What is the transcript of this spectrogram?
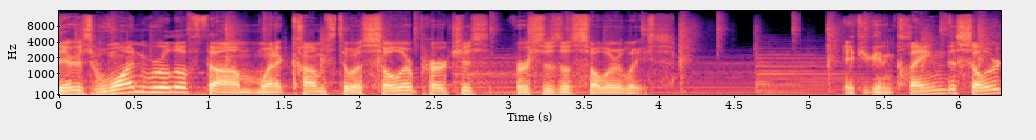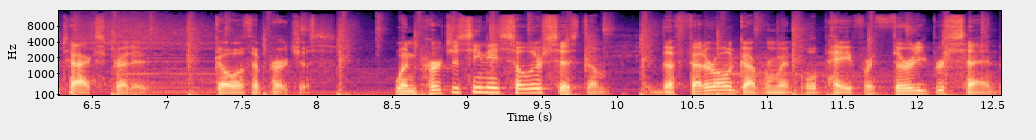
There's one rule of thumb when it comes to a solar purchase versus a solar lease. If you can claim the solar tax credit, go with a purchase. When purchasing a solar system, the federal government will pay for 30%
